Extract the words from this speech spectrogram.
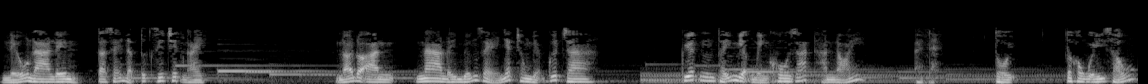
Nếu la lên, ta sẽ lập tức giết chết ngay. Nói đoạn, Na lấy miếng rẻ nhét trong miệng Quyết ra. Quyết thấy miệng mình khô rát, hắn nói, Ê này, tôi, tôi không có ý xấu,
